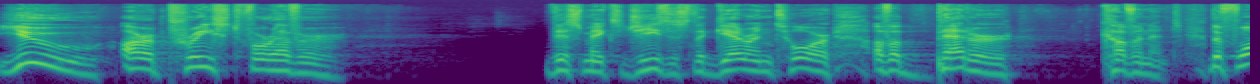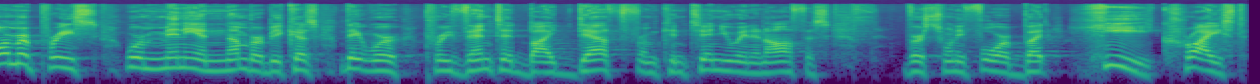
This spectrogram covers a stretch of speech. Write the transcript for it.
You are a priest forever. This makes Jesus the guarantor of a better covenant. The former priests were many in number because they were prevented by death from continuing in office. Verse 24, but he, Christ,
